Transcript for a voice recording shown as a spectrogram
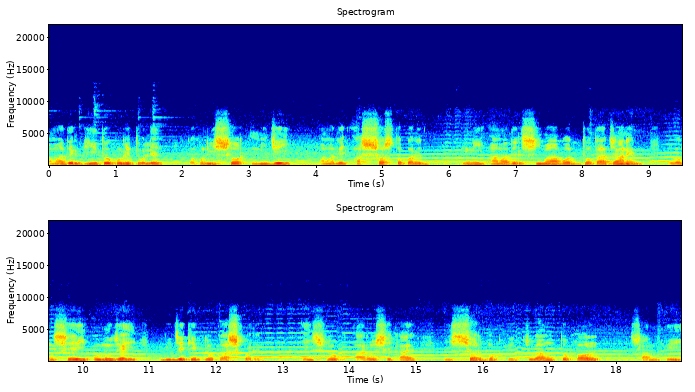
আমাদের ভীত করে তোলে, তখন ঈশ্বর নিজেই আমাদের আশ্বস্ত করেন, তিনি আমাদের সীমাবদ্ধতা জানেন এবং সেই অনুযায়ী নিজেকে প্রকাশ করেন। এই শ্লোক আরও শেখায়, ঈশ্বর ভক্তির চূড়ান্ত ফল শান্তি।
